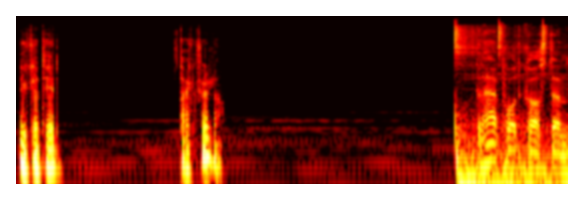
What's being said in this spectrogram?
Lycka till. Tack för idag. Den här podcasten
